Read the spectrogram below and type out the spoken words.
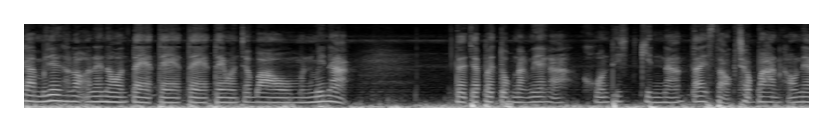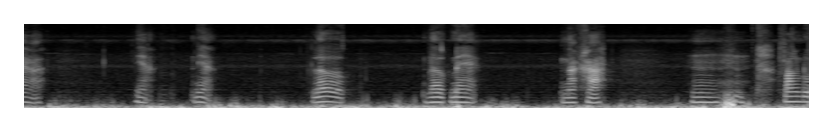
ค่ะม่เรื่องทะเลาะแน่นอน แต่แต่แต่แต่มันจะเบามันไม่หนัก แต่จะไปตกหนักเนี่ยค่ะ คนที่กินน้ำใต้ศอกชาวบ้านเขาเนี่ยค่ะ เนี่ยเนี่ยเลิกเลิกแน่นะคะฟังดู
